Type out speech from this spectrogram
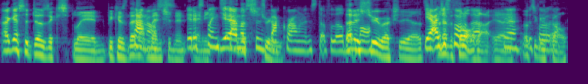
I guess it does explain because they're Thanos. not mentioning. it any- explains yeah, that's Thanos' background and stuff a little That bit That is more. true, actually. Yeah, that's- Yeah, I I just never thought of thought that. Yeah, Yeah, that's a good call.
